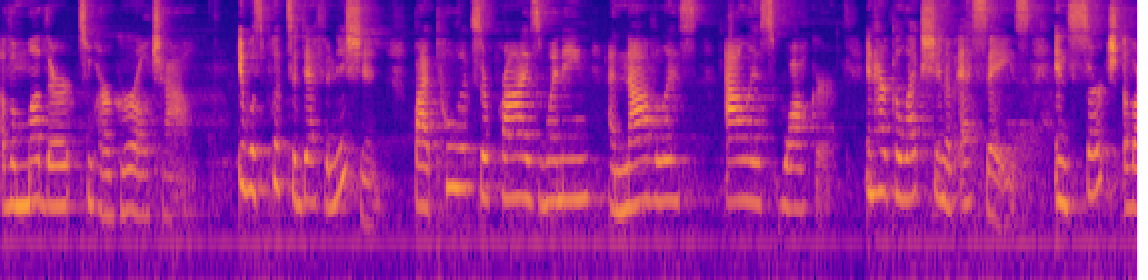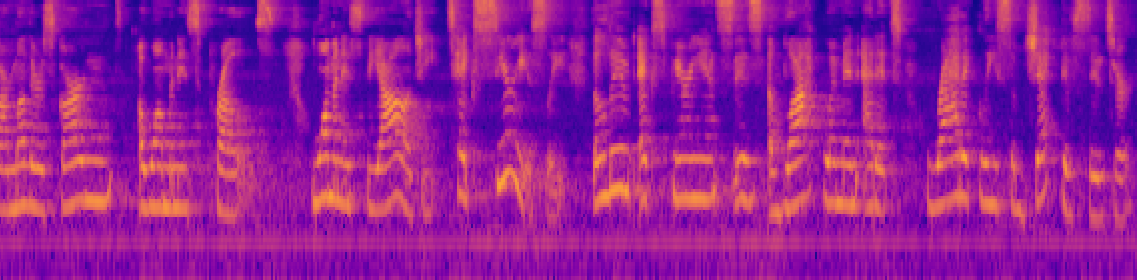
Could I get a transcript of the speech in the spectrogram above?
of a mother to her girl child. It was put to definition by Pulitzer Prize winning and novelist Alice Walker in her collection of essays, In Search of Our Mother's Garden, A Womanist Prose. Womanist theology takes seriously the lived experiences of Black women at its radically subjective center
